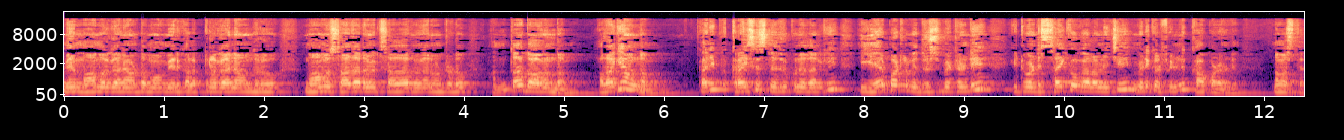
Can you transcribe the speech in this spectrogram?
మేము మామూలుగానే ఉంటాము మీరు కలెక్టర్లుగానే ఉందరు మామూలు సాధారణ సాధారణంగానే ఉంటాడు అంతా బాగుందాం. అలాగే ఉందాం. కానీ క్రైసిస్ ఎదుర్కొనే దానికి ఈ ఏర్పాట్లు మీరు దృష్టి పెట్టండి. ఇటువంటి సైకోగాల నుంచి మెడికల్ ఫీల్డ్ని కాపాడండి. నమస్తే.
